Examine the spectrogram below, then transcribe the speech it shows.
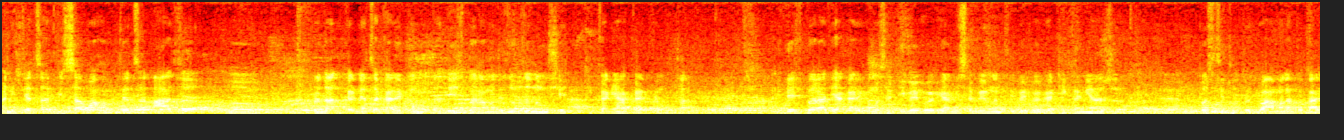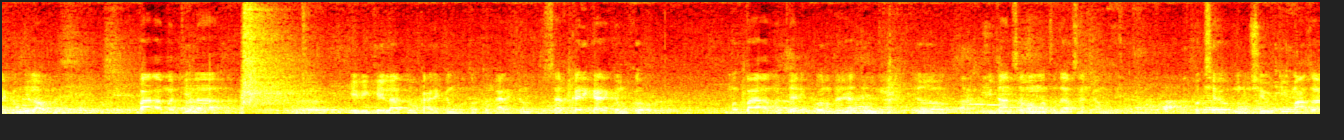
आणि त्याचा विसावा हप्त्याचा आज प्रदान करण्याचा कार्यक्रम होता. देशभरामध्ये जवळजवळ नऊशे ठिकाणी हा कार्यक्रम होता. देशभरात या कार्यक्रमासाठी वेगवेगळे आम्ही सगळे मंत्री वेगवेगळ्या ठिकाणी आज उपस्थित होतो किंवा आम्हाला तो कार्यक्रम दिला होता. बारामतीला केला तो कार्यक्रम होता तो कार्यक्रम सरकारी कार्यक्रम करू. मग बारामती आणि पुरंदर ह्या दोन्ही विधानसभा मतदारसंघामध्ये पक्ष म्हणून शेवटी माझा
